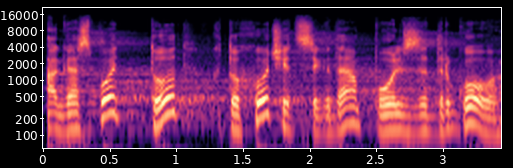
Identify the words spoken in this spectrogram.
А Господь тот, кто хочет всегда пользы другого.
